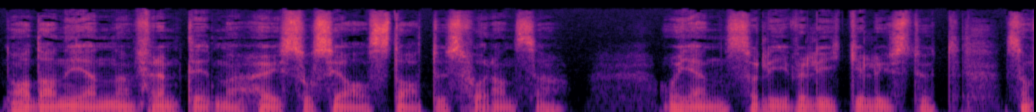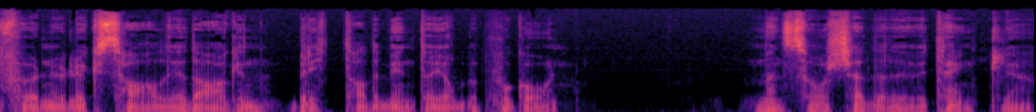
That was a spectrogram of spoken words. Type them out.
Nå hadde han igjen en fremtid med høy sosial status foran seg, og igjen så livet like lyst ut som før den ulykksalige dagen Britt hadde begynt å jobbe på gården. Men så skjedde det utenkelige.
